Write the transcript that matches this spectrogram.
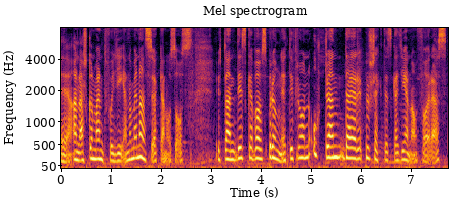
Eh, annars skulle man inte få igenom en ansökan hos oss. Utan det ska vara sprunget ifrån orten där projektet ska genomföras.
